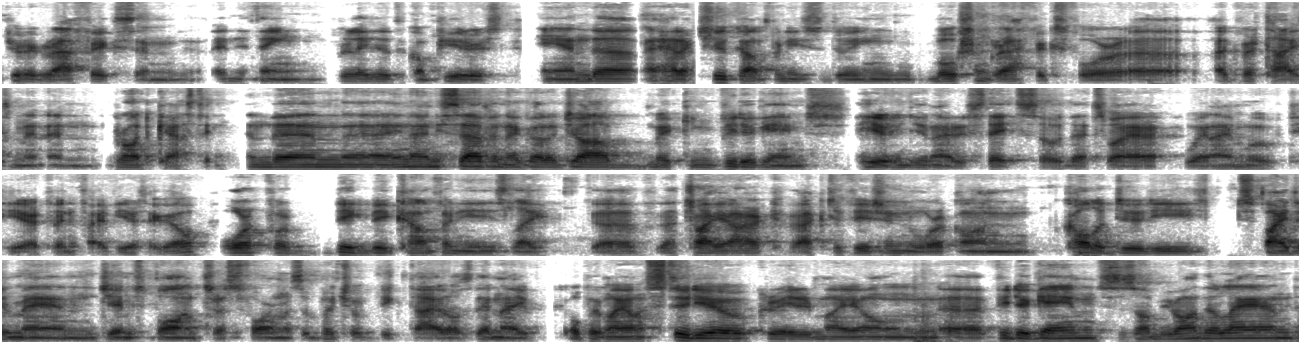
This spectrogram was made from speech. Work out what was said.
computer graphics and anything related to computers. And uh, I had two companies doing motion graphics for uh, advertisement and broadcasting. And then uh, in 97, I got a job making video games here in the United States. So that's why I, when I moved here 25 years ago, worked for big, big companies like uh, Treyarch, Activision, work on Call of Duty, Spider-Man, James Bond, Transformers, a bunch of big titles. Then I opened my own studio, created my own uh, video games, Zombie Wonderland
